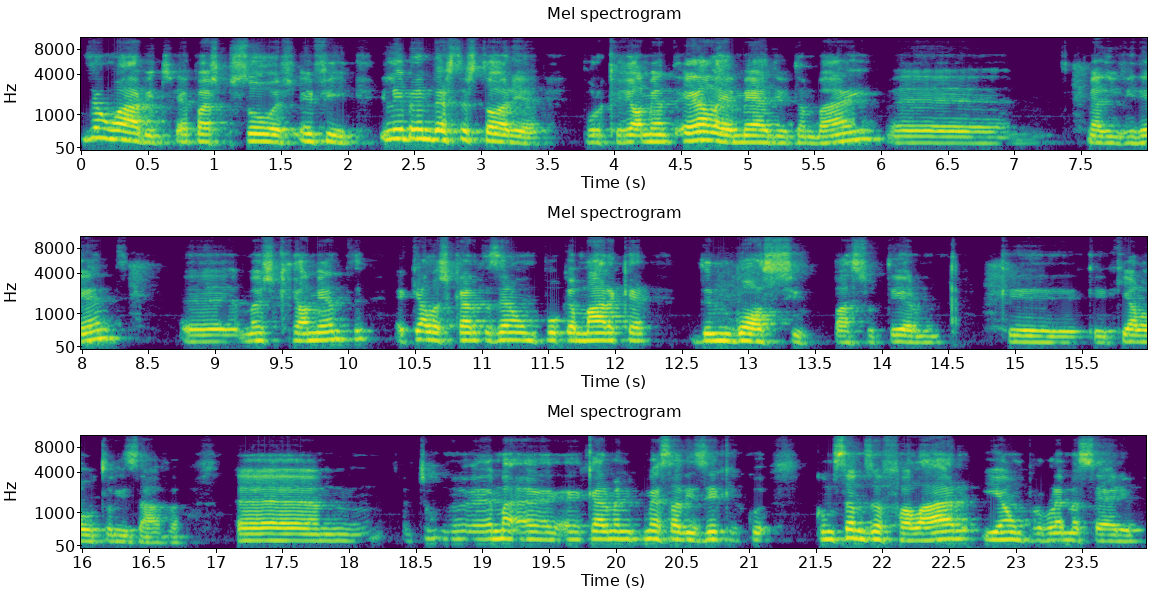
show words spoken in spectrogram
Mas é um hábito, é para as pessoas, enfim. E lembrei-me desta história, porque realmente ela é médio também, é, médio evidente, é, mas que realmente aquelas cartas eram um pouco a marca de negócio, passo o termo, que, que, que ela utilizava. a Carmen começa a dizer que começamos a falar e é um problema sério.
